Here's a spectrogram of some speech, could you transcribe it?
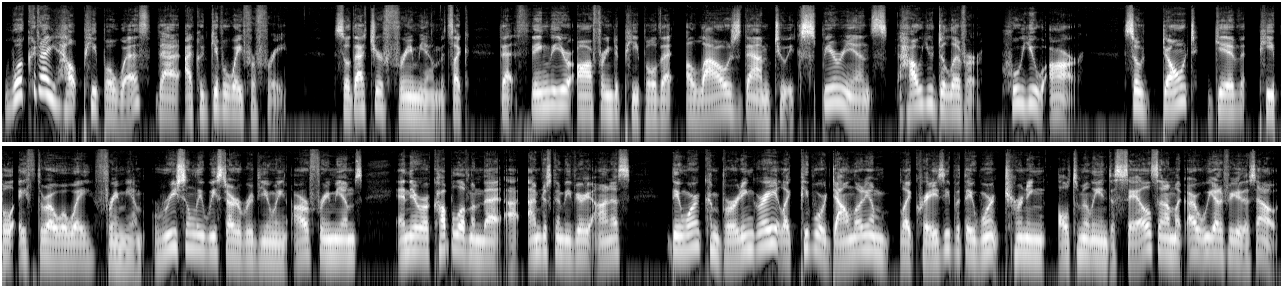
what could I help people with that I could give away for free? So that's your freemium. It's like that thing that you're offering to people that allows them to experience how you deliver, who you are. So don't give people a throwaway freemium. Recently, we started reviewing our freemiums, and there were a couple of them that I, I'm just going to be very honest. They weren't converting great. Like people were downloading them like crazy, but they weren't turning ultimately into sales. And I'm like, all right, we got to figure this out.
